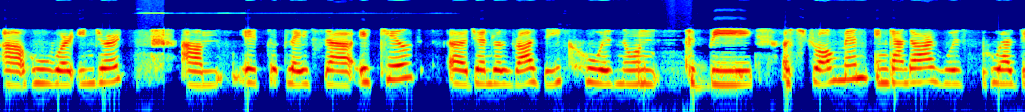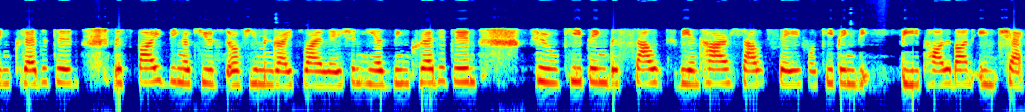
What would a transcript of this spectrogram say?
uh, who were injured. Um, it took place. Uh, it killed uh, General Razik, who is known to be a strongman in Kandahar, who is who has been credited, despite being accused of human rights violation, he has been credited to keeping the South, the entire South, safe, or keeping the the Taliban in check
